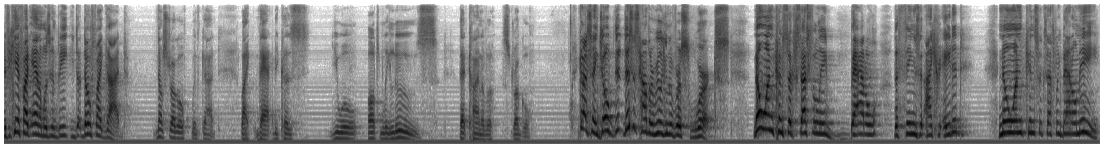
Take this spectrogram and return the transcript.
If you can't fight animals, then be, don't fight God. Don't struggle with God like that because you will ultimately lose that kind of a struggle. God's saying, Job, th- this is how the real universe works. No one can successfully battle the things that I created. No one can successfully battle me.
